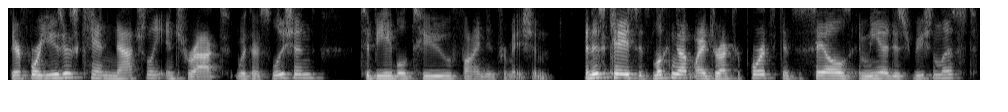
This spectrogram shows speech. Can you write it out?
Therefore, users can naturally interact with our solution to be able to find information. In this case, it's looking up my direct reports against the sales EMEA distribution list.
